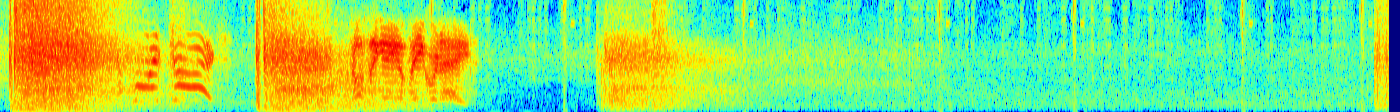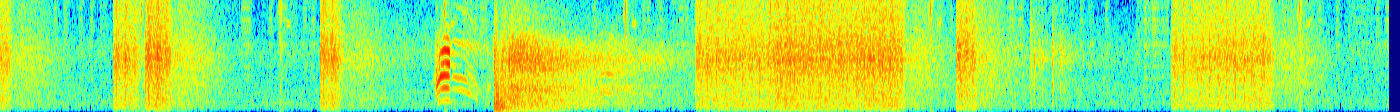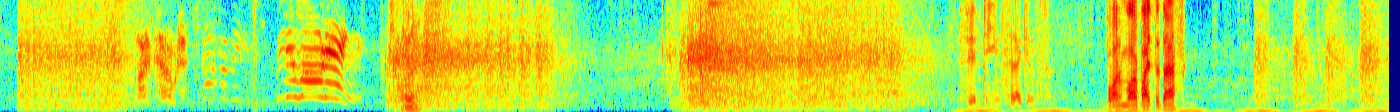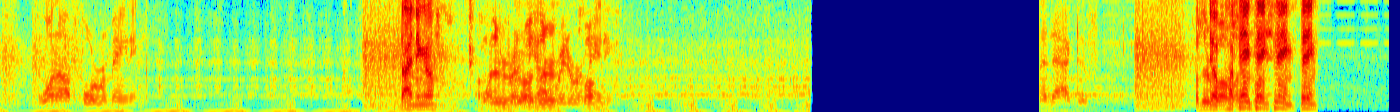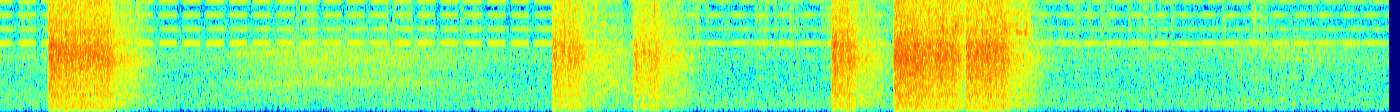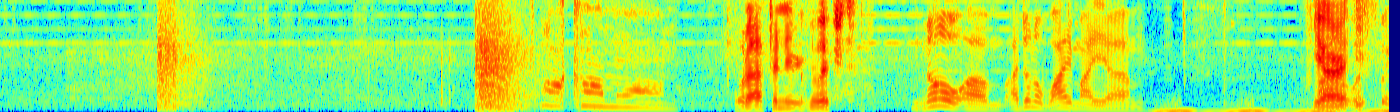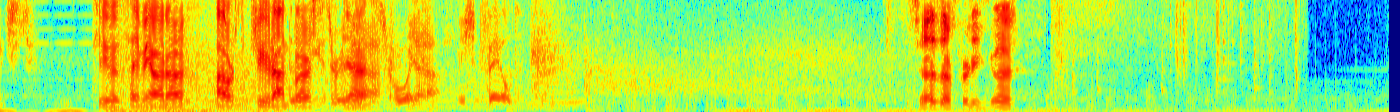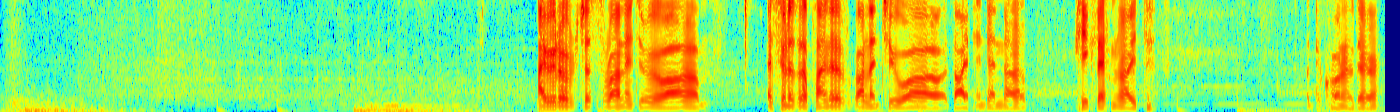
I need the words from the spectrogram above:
Deploying charge! Tossing EMP grenade! Lights out. Reloading! 20. Fifteen seconds. One more by the desk. One off four remaining. Dining room. Other, friendly other operator bomb. remaining. Inactive. Other Yo, bomb, ping, other ping, bomb. ping, ping. Oh, come on. What happened? You glitched? No, um, I don't know why my um. You're was switched. to semi-auto. Our three round The burst. defuser Yeah. destroyed. yeah. Mission failed. These guys are pretty good. I would have just run into um, as soon as I planted, run into uh, die and then uh, peek left and right at the corner there.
